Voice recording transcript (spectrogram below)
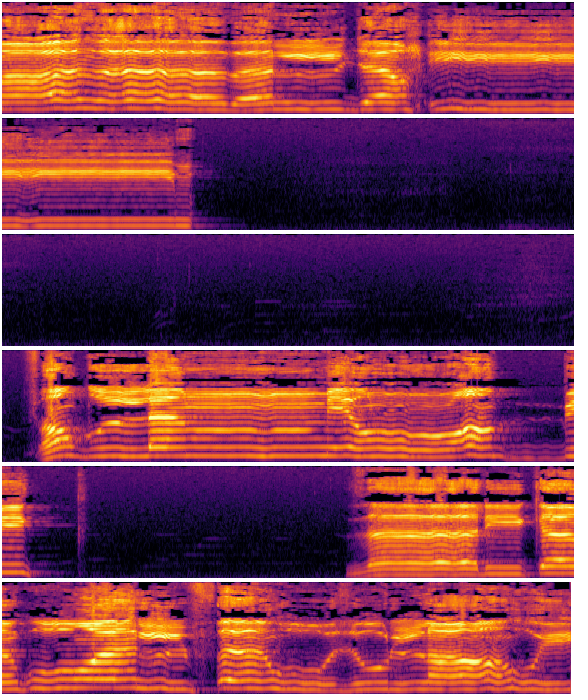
عذاب الجحيم. فضلا من ربك ذلك هو الفوز العظيم.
